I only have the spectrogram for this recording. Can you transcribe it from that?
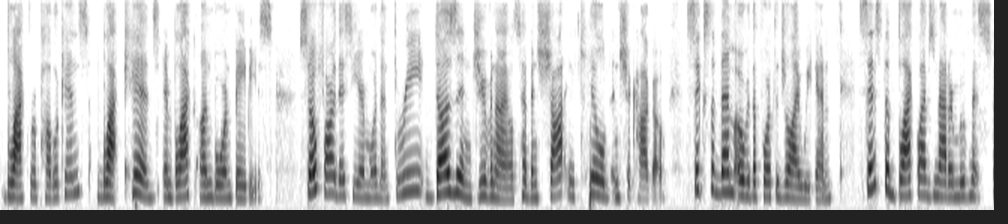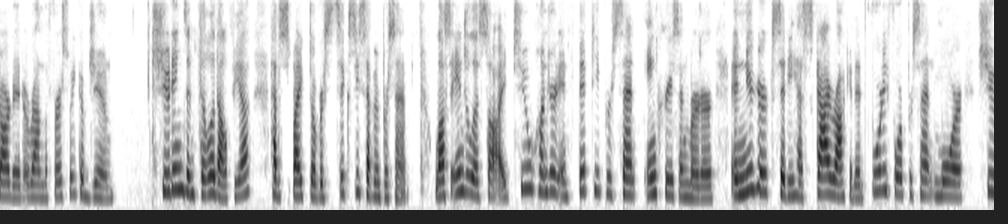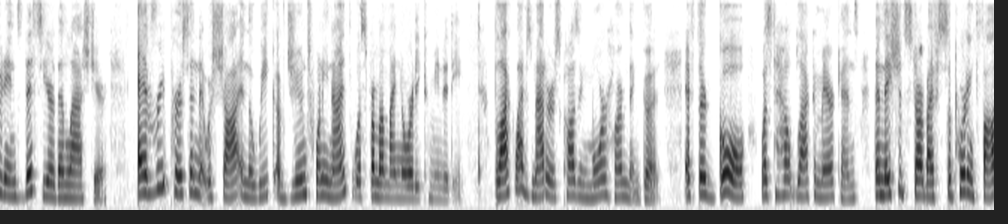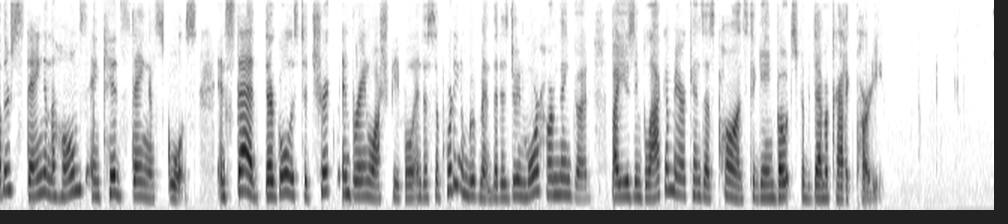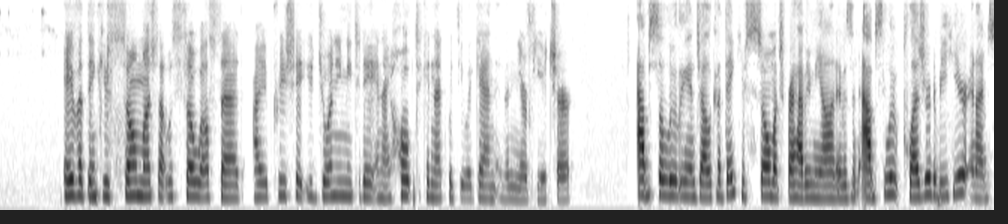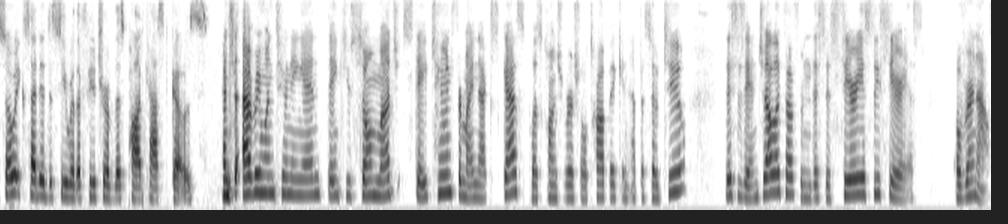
Black Republicans, Black kids, and Black unborn babies. So far this year, more than three dozen juveniles have been shot and killed in Chicago, six of them over the 4th of July weekend. Since the Black Lives Matter movement started around the first week of June, Shootings in Philadelphia have spiked over 67%. Los Angeles saw a 250% increase in murder, and New York City has skyrocketed 44% more shootings this year than last year. Every person that was shot in the week of June 29th was from a minority community. Black Lives Matter is causing more harm than good. If their goal was to help Black Americans, then they should start by supporting fathers staying in the homes and kids staying in schools. Instead, their goal is to trick and brainwash people into supporting a movement that is doing more harm than good by using Black Americans as pawns to gain votes for the Democratic Party. Ava, thank you so much. That was so well said. I appreciate you joining me today, and I hope to connect with you again in the near future. Absolutely, Angelica. Thank you so much for having me on. It was an absolute pleasure to be here, and I'm so excited to see where the future of this podcast goes. And to everyone tuning in, thank you so much. Stay tuned for my next guest plus controversial topic in episode two. This is Angelica from This Is Seriously Serious. Over and out.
